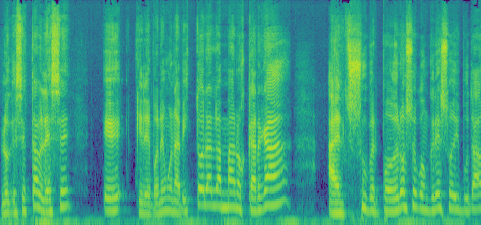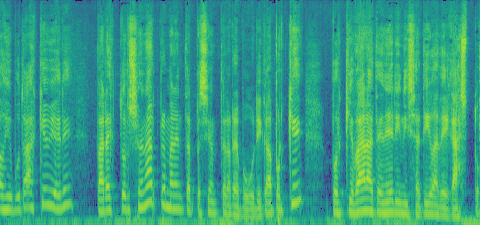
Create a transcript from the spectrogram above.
lo que se establece es que le ponemos una pistola en las manos cargada al superpoderoso Congreso de Diputados y Diputadas que viene para extorsionar permanente al presidente de la República. ¿Por qué? Porque van a tener iniciativa de gasto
